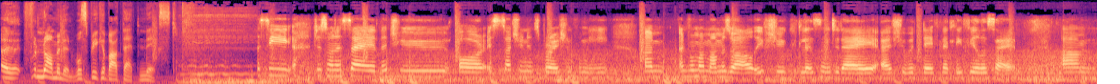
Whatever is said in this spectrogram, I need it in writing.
a phenomenon. We'll speak about that next. See, just want to say that you are such an inspiration for me, um, and for my mum as well. If she could listen today, uh, she would definitely feel the same. Um,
